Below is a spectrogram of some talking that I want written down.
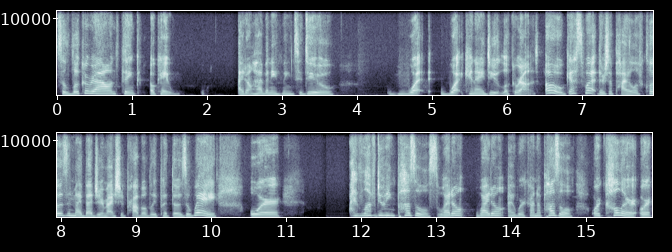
So look around, think, okay, I don't have anything to do. What what can I do? Look around. Oh, guess what? There's a pile of clothes in my bedroom. I should probably put those away. Or I love doing puzzles. Why don't why don't I work on a puzzle or color or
